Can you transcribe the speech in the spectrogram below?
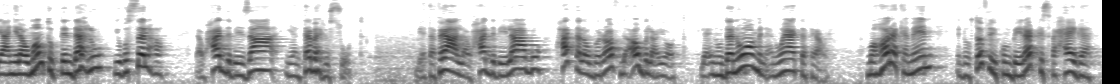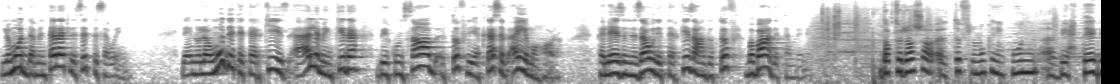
يعني لو مامته بتندهله يبص لها، لو حد بيزعق ينتبه للصوت. بيتفاعل لو حد بيلعبه حتى لو بالرفض أو بالعياط، لأنه ده نوع من أنواع التفاعل. مهارة كمان إنه الطفل يكون بيركز في حاجة لمدة من 3 ل 6 ثواني. لأنه لو مدة التركيز أقل من كده بيكون صعب الطفل يكتسب أي مهارة. فلازم نزود التركيز عند الطفل ببعض التمرينات. دكتور رشا الطفل ممكن يكون بيحتاج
